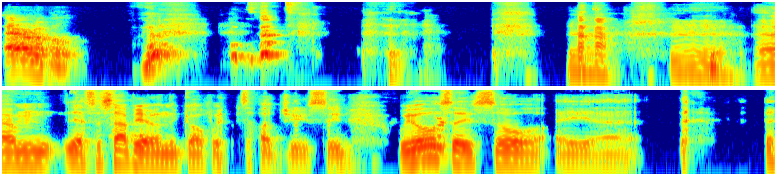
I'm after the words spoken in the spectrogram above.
terrible. Uh, um, yeah, so Savio and the Godwinns are due soon. We also saw a uh,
